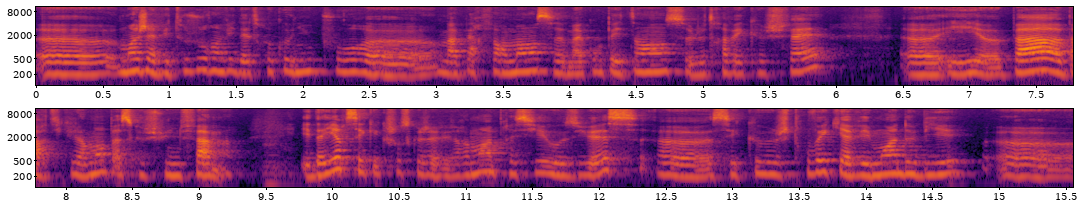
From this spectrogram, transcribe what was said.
moi, j'avais toujours envie d'être reconnue pour ma performance, ma compétence, le travail que je fais, et pas particulièrement parce que je suis une femme. Et d'ailleurs, c'est quelque chose que j'avais vraiment apprécié aux US, euh, c'est que je trouvais qu'il y avait moins de biais euh,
